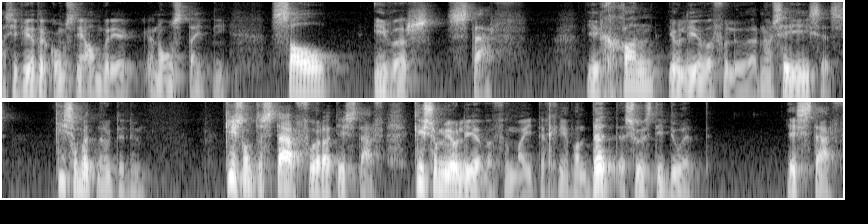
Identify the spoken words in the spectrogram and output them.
as die wederkoms nie aanbreek in ons tyd nie, sal iewers sterf. Jy gaan jou lewe verloor. Nou sê Jesus, kies om dit nou te doen. Kies om te sterf voordat jy sterf. Kies om jou lewe vir my te gee, want dit is soos die dood. Jy sterf.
